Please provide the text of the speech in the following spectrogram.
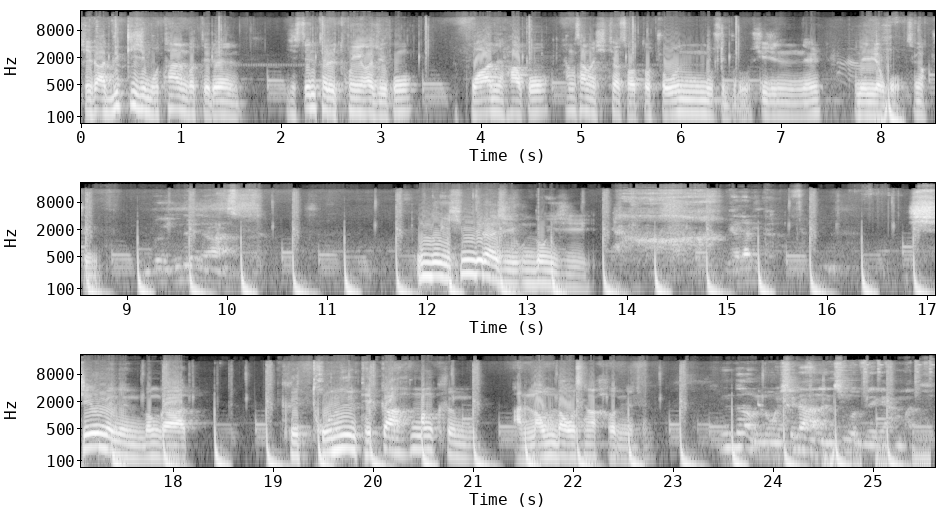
제가 느끼지 못하는 것들은 이제 센터를 통해 가지고 보완을 하고 향상을 시켜서 또 좋은 모습으로 시즌을 보내려고 생각 중입니다. 운동이 힘들진 않아요. 운동이 힘들어야지 운동이지. 쉬우면은 뭔가 그 돈을 대가 한 만큼 안 나온다고 생각하거든요. 저는. 힘든 운동을 싫어하는 친구들에게 한마디.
